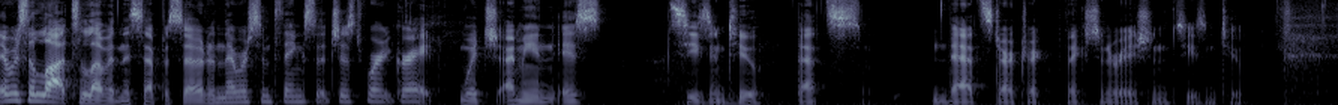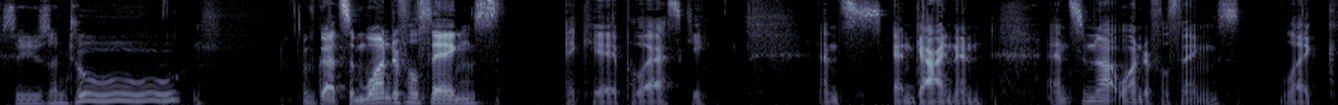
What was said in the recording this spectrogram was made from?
there was a lot to love in this episode, and there were some things that just weren't great. Which I mean is season two. That's that's Star Trek: Next Generation season two. Season two. We've got some wonderful things, aka Pulaski, and and Guinan, and some not wonderful things like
